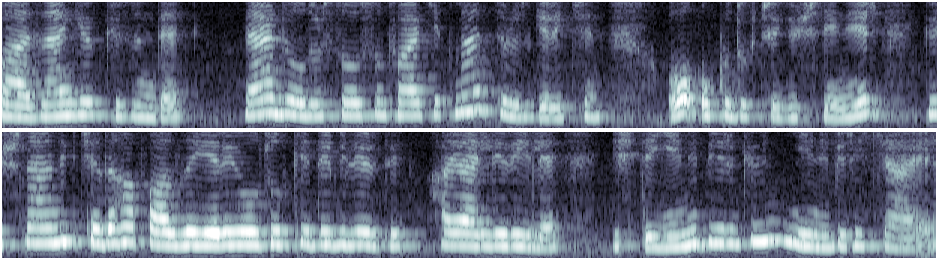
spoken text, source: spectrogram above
bazen gökyüzünde. Nerede olursa olsun fark etmezdi rüzgar için. O okudukça güçlenir, güçlendikçe daha fazla yere yolculuk edebilirdi hayalleriyle. İşte yeni bir gün, yeni bir hikaye.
